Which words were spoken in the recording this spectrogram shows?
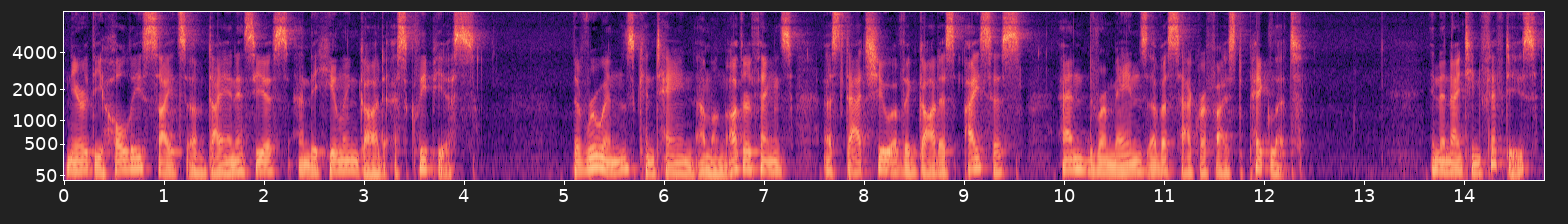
near the holy sites of Dionysus and the healing god Asclepius. The ruins contain, among other things, a statue of the goddess Isis and the remains of a sacrificed piglet. In the 1950s,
